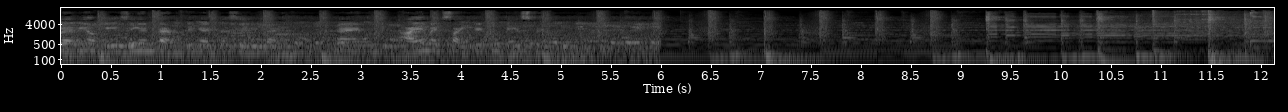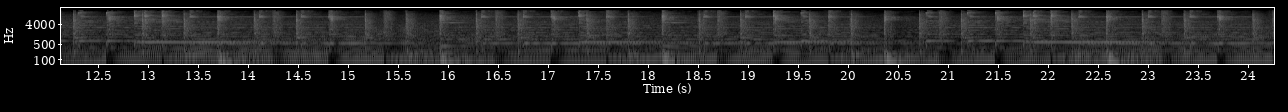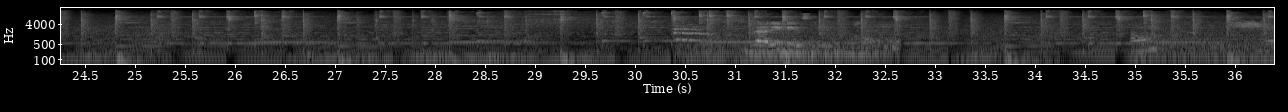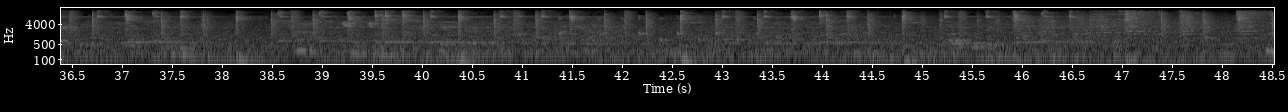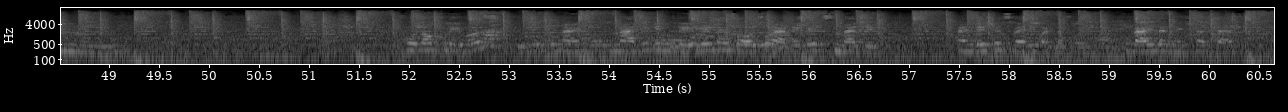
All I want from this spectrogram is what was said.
Very amazing and tempting at the same time. And I am excited to taste it. very tasty. Hmm. full of flavors and magic ingredient has also added its magic and dish is very wonderful. Well done Mr. Chef.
